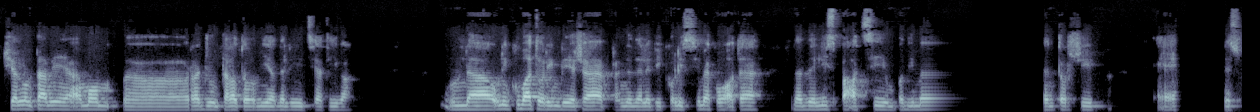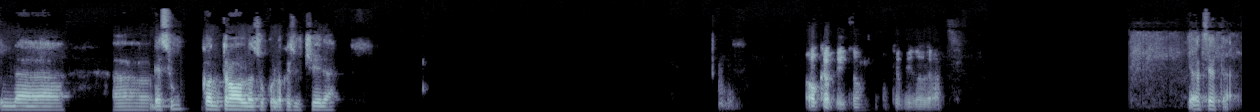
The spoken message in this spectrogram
ci allontaniamo eh, raggiunta l'autonomia dell'iniziativa. Un, un, incubatore invece prende delle piccolissime quote, dà degli spazi, un po' di mentorship e nessun, uh, nessun controllo su quello che succede. Ho capito, ho capito, grazie. Grazie a te.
